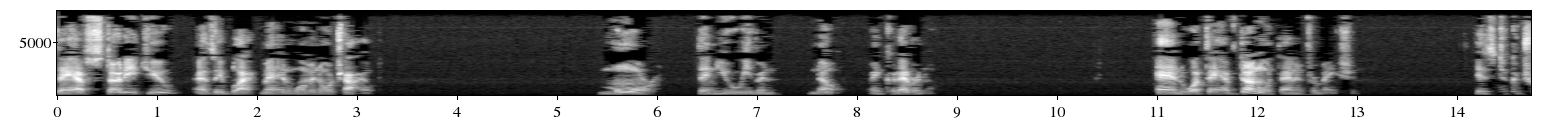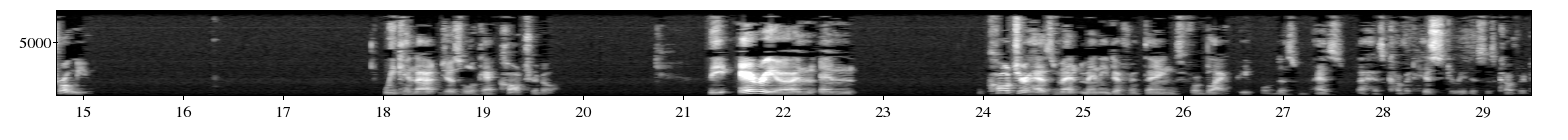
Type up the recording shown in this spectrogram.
They have studied you as a black man, woman, or child. more than you even know and could ever know. And what they have done with that information is to control you. We cannot just look at culture though. The area and, and culture has meant many different things for black people. This has has covered history. This has covered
